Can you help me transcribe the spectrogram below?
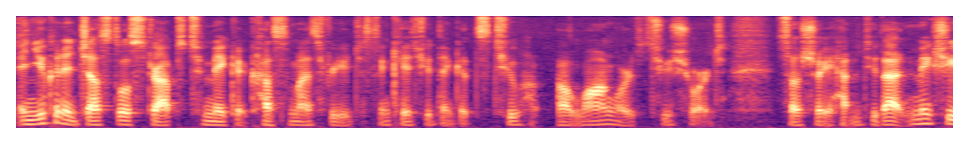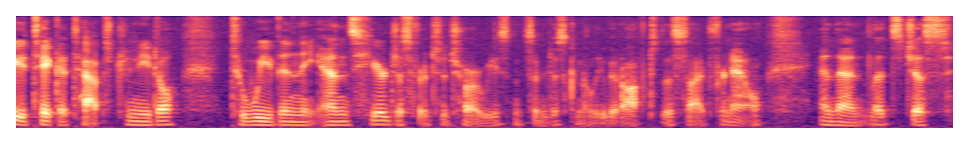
and you can adjust those straps to make it customized for you just in case you think it's too uh, long or it's too short. So I'll show you how to do that. Make sure you take a tapestry needle to weave in the ends here just for tutorial reasons. I'm just gonna leave it off to the side for now and then let's just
